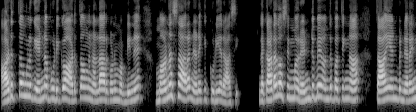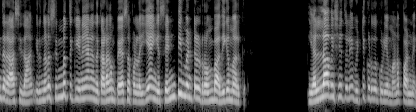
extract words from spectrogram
அடுத்தவங்களுக்கு என்ன பிடிக்கும் அடுத்தவங்க நல்லா இருக்கணும் அப்படின்னு மனசார நினைக்கக்கூடிய ராசி. இந்த கடகம் சிம்மம் ரெண்டுமே வந்து பார்த்தீங்கன்னா தாயன்பு நிறைந்த ராசி தான் இருந்தாலும் சிம்மத்துக்கு இணையாக இந்த கடகம் பேசப்படல. ஏன்? இங்கே சென்டிமெண்டல் ரொம்ப அதிகமாக இருக்குது எல்லா விஷயத்துலையும் விட்டு கொடுக்கக்கூடிய மனப்பான்மை.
